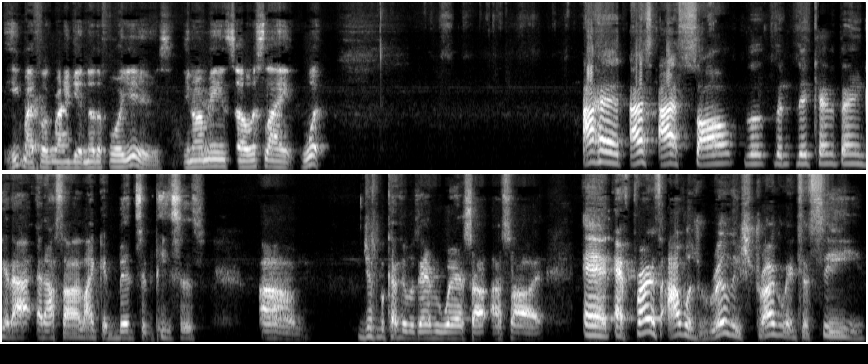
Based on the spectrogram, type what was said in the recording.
he might fuck around and get another four years. You know what I mean? So it's like, what? I had I, I saw the, the Nick Cannon thing and I and I saw it like in bits and pieces, um, just because it was everywhere. So I saw it, and at first I was really struggling to see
